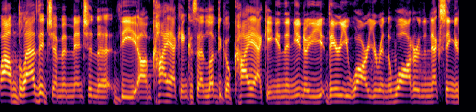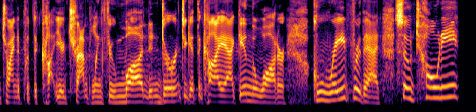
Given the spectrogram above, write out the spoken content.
Wow, I'm glad that Gemma mentioned the, the um, kayaking because I love to go kayaking. And then, you know, you, there you are, you're in the water. And the next thing you're trying to put the, you're trampling through mud and dirt to get the kayak in the water. Great for that. So Tony,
